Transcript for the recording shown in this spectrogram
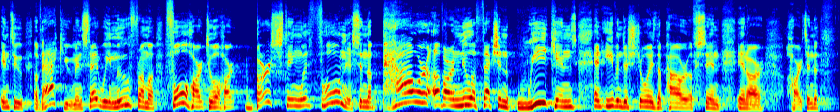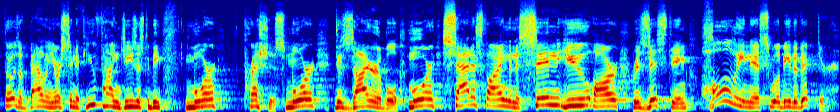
into a vacuum. Instead, we move from a full heart to a heart bursting with fullness. And the power of our new affection weakens and even destroys the power of sin in our hearts. In the throes of battling your sin, if you find Jesus to be more precious, more desirable, more satisfying than the sin you are resisting, holiness will be the victor.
